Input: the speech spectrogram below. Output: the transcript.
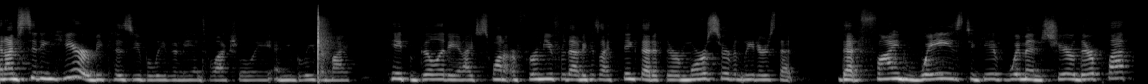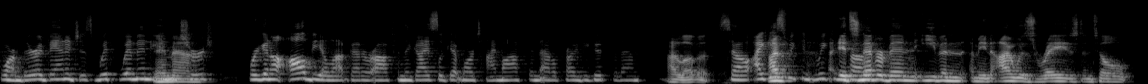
And I'm sitting here because you believe in me intellectually and you believe in my capability. And I just want to affirm you for that because I think that if there are more servant leaders that that find ways to give women share their platform, their advantages with women in the church, we're gonna all be a lot better off, and the guys will get more time off, and that'll probably be good for them. I love it. So I guess I've- we can we can. It's probably- never been even. I mean, I was raised until,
